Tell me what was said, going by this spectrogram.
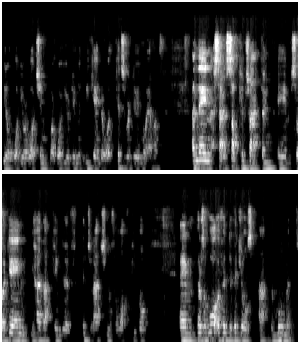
you know what you were watching or what you were doing at the weekend or what the kids were doing, whatever. And then I started subcontracting. Um, so again, you had that kind of interaction with a lot of people. Um, there's a lot of individuals at the moment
